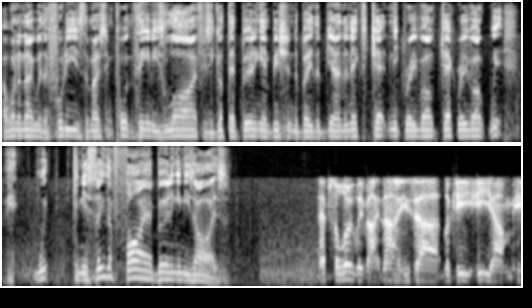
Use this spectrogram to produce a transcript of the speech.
I want to know whether footy is the most important thing in his life. Has he got that burning ambition to be the you know the next Jack, Nick Riewoldt, Jack Riewoldt? Can you see the fire burning in his eyes? Absolutely, mate. No, he's uh, look, he he um, he's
